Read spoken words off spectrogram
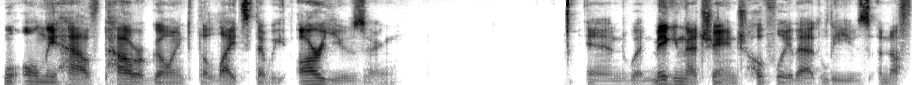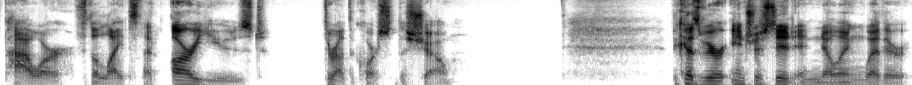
we'll only have power going to the lights that we are using. And when making that change, hopefully that leaves enough power for the lights that are used throughout the course of the show because we were interested in knowing whether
